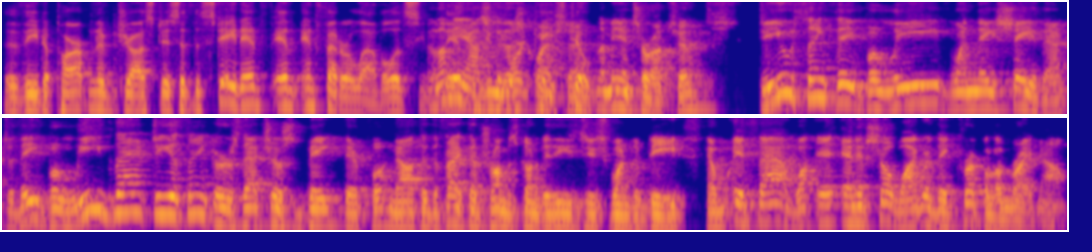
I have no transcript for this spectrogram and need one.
the Department of Justice at the state and, and, and federal level. It's Let me ask you this question. Let me interrupt you. Do you think they believe when they say that? Do they believe that, do you think? Or is that just bait they're putting out there? The fact that Trump is going to be the easiest one to beat. And if that, and if so, why would they cripple him right now?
